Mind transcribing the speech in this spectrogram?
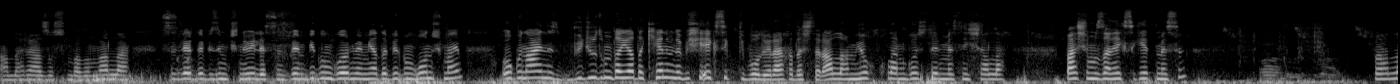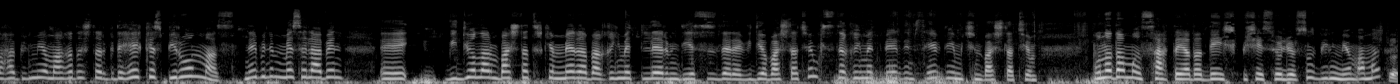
Allah razı olsun babam. Valla sizler de bizim için öylesiniz. Ben bir gün görmem ya da bir gün konuşmayayım. O gün aynı vücudumda ya da kendimde bir şey eksik gibi oluyor arkadaşlar. Allah'ım yokluklarını göstermesin inşallah. Başımızdan eksik etmesin. Vallahi bilmiyorum arkadaşlar. Bir de herkes bir olmaz. Ne bileyim mesela ben e, videolarımı başlatırken merhaba kıymetlilerim diye sizlere video başlatıyorum ki size kıymet verdiğim, sevdiğim için başlatıyorum. Buna da mı sahte ya da değişik bir şey söylüyorsunuz bilmiyorum ama İşte.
